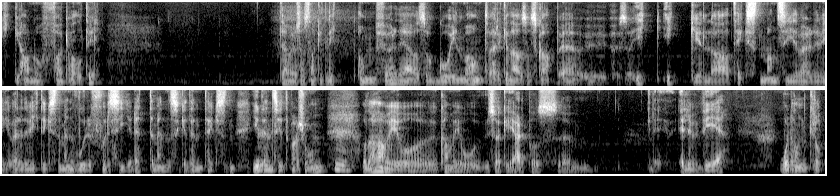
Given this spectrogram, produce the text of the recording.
ikke har noe forhold til. Det har vi også snakket litt om før. Det er å gå inn med håndverket. Da, altså skape uh, altså ikke, ikke la teksten man sier, være det, være det viktigste, men hvorfor sier dette mennesket den teksten i den situasjonen? Og da har vi jo, kan vi jo søke hjelp hos um, eller, eller ved hvordan kropp,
